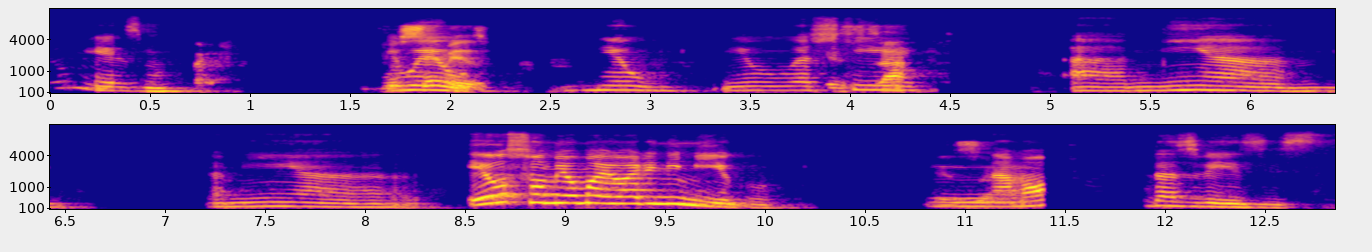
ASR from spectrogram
Eu mesmo. Você eu, mesmo. Eu, eu acho Exato. que a minha, a minha, eu sou meu maior inimigo Exato. na maior parte das vezes.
